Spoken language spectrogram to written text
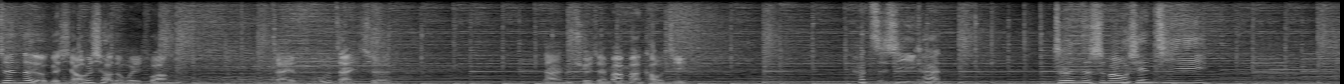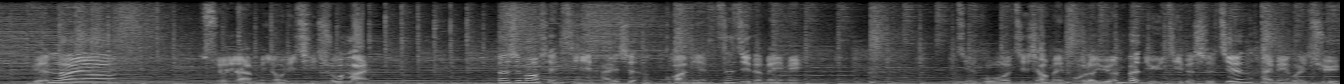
真的有个小小的微光，载浮载沉。但却在慢慢靠近。他仔细一看，真的是冒险鸡。原来呀，虽然没有一起出海，但是冒险鸡还是很挂念自己的妹妹。结果鸡小妹过了原本预计的时间还没回去，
